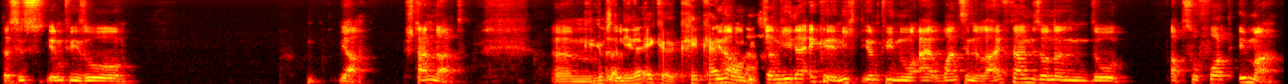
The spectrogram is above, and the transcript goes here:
das ist irgendwie so, ja, Standard. Ähm, gibt es also, an jeder Ecke, kriegt keiner Genau, gibt es an jeder Ecke. Nicht irgendwie nur once in a lifetime, sondern so ab sofort immer.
